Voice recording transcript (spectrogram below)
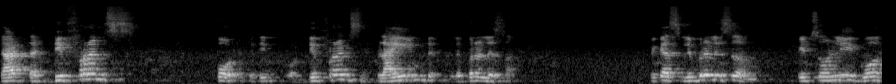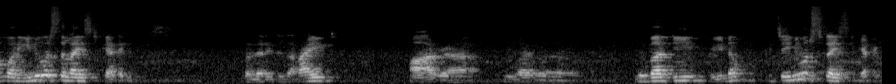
that the difference, quote within quote, difference blind liberalism, because liberalism, it's only go for universalized categories whether it is a right or uh, your uh, liberty, freedom, it's a universalized category.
